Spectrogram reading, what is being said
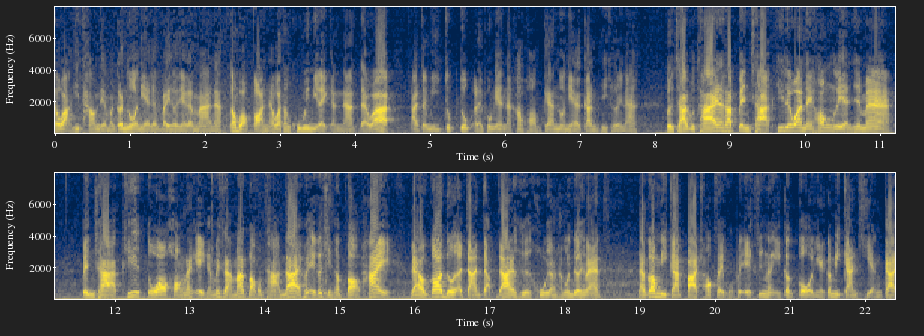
ระหว่างที่ทำเนี่ยมันก็นัวเนียกันไปนัวเนียกันมานะต้องบอกก่อนนะว่าทั้งคู่ไม่มีอะไรกันนะ แต่ว่าอาจจะมีจุ๊บๆอะไรพวกนี้นะครับหอมแก้มนัวเนียกันเฉยๆนะส่วนฉากสุดท้ายนะครับเป็นฉากที่เรียกว่าในห้องเรียนใช่ไหม เป็นฉากที่ตัวของนางเอกเนี่ยไม่สามารถตอบคำถามได้พระเอกก็เขียนคำตอบให้ แล้วก็โดนอาจารย์จับได้ก็คือครูอย่างทั้งคนเดินใช่ไหมแล้วก็มีการปาช็อกใส่หัวพระเอกซึ่งนางเอกก็โกรธไงก็มีการเถียงกัน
